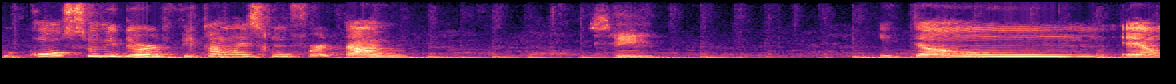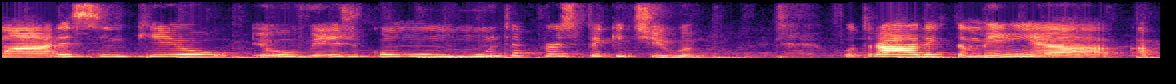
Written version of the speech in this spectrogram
o consumidor ficar mais confortável. Sim. Então é uma área assim que eu, eu vejo como muita perspectiva. Outra área também é a, a,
